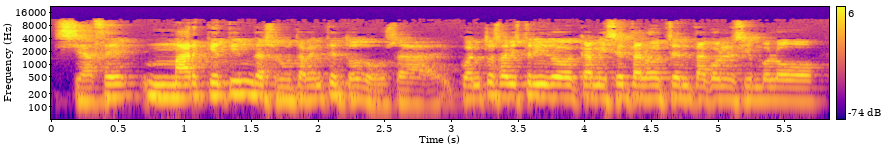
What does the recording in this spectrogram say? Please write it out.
se hace marketing de absolutamente todo. O sea, ¿cuántos habéis tenido camiseta a los 80 con el símbolo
